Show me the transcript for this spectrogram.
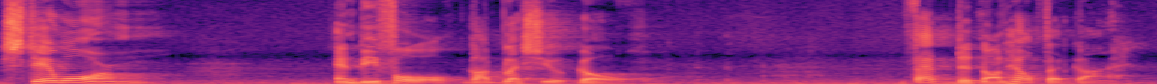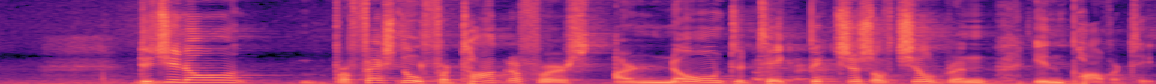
Stay warm and be full. God bless you. Go. That did not help that guy. Did you know professional photographers are known to take pictures of children in poverty?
